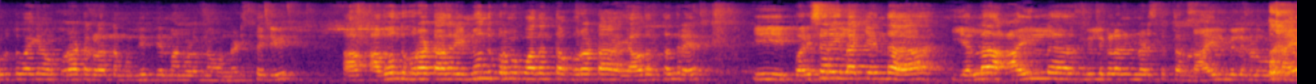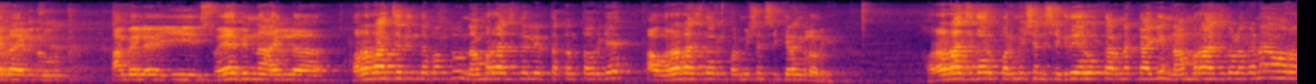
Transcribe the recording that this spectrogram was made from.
ವಿರುದ್ಧವಾಗಿ ನಾವು ಹೋರಾಟಗಳನ್ನು ಮುಂದಿನ ದಿನಮಾನೊಳಗೆ ನಾವು ನಡೆಸ್ತಾ ಇದ್ದೀವಿ. ಅದೊಂದು ಹೋರಾಟ, ಆದರೆ ಇನ್ನೊಂದು ಪ್ರಮುಖವಾದಂಥ ಹೋರಾಟ ಯಾವುದಂತಂದರೆ, ಈ ಪರಿಸರ ಇಲಾಖೆಯಿಂದ ಎಲ್ಲ ಆಯಿಲ್ ಮಿಲ್ಗಳನ್ನು ನಡೆಸ್ತಿರ್ತಾರೆ ಆಯಿಲ್ ಮಿಲ್ಗಳು, ಟೈರ್ ಆಯಿಲ್ಗಳು, ಆಮೇಲೆ ಈ ಸೋಯಾಬೀನ್ ಆಯಿಲ್ ಹೊರ ರಾಜ್ಯದಿಂದ ಬಂದು ನಮ್ಮ ರಾಜ್ಯದಲ್ಲಿ ಇರ್ತಕ್ಕಂಥವ್ರಿಗೆ, ಆ ಹೊರ ರಾಜ್ಯದವ್ರಿಗೆ ಪರ್ಮಿಷನ್ ಸಿಕ್ಕಿರಂಗಿಲ್ಲ ಅವ್ರಿಗೆ. ಹೊರ ರಾಜ್ಯದವ್ರಿಗೆ ಪರ್ಮಿಷನ್ ಸಿಗದೇ ಇರೋ ಕಾರಣಕ್ಕಾಗಿ ನಮ್ಮ ರಾಜ್ಯದೊಳಗನ ಅವರು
